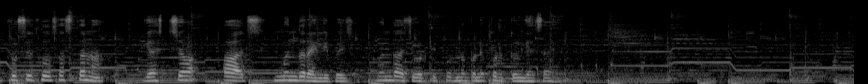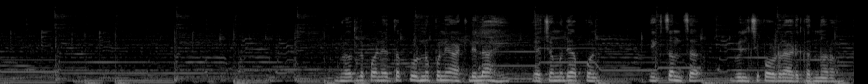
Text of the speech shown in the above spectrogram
ती प्रोसेस होत असताना गॅसच्या आच मंद राहिली पाहिजे. मंद आचेवरती पूर्णपणे परतून घ्यायचं आहे. गुळातलं पाणी आता पूर्णपणे आटलेलं आहे. याच्यामध्ये आपण एक चमचा वेलची पावडर ॲड करणार आहोत.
